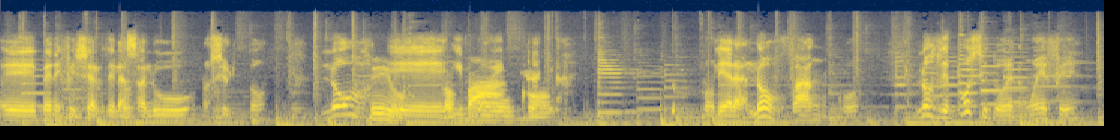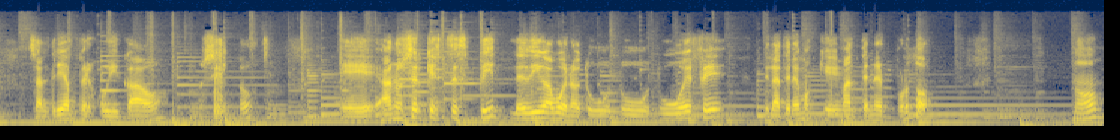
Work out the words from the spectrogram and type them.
eh, beneficiarios de la salud, ¿no es cierto? Los, eh, los bancos. los bancos, los depósitos en UF, saldrían perjudicados, ¿no ¿no es cierto? Eh, a no ser que este split le diga, bueno, tu, tu, tu UF te la tenemos que mantener por dos, ¿no?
